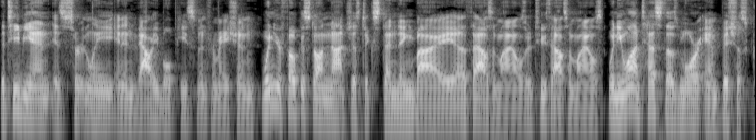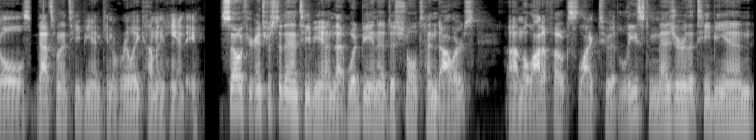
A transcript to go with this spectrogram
the TBN is certainly an invaluable piece of information when you're focused on not just extending by a thousand miles or 2,000 miles. When you want to test those more ambitious goals, that's when a TBN can really come in handy. So if you're interested in a TBN, that would be an additional $10. Um, a lot of folks like to at least measure the TBN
